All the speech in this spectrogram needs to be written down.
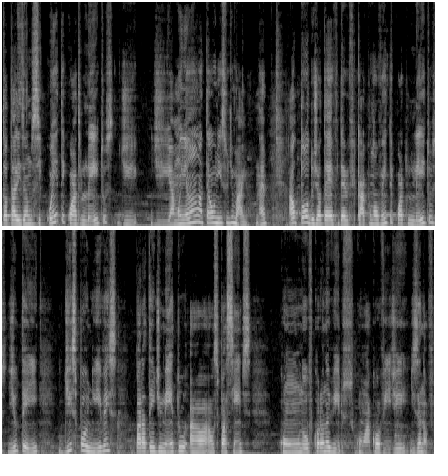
totalizando 54 leitos de de amanhã até o início de maio, né? Ao todo, o JF deve ficar com 94 leitos de UTI disponíveis para atendimento a, aos pacientes com o novo coronavírus, com a Covid-19.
